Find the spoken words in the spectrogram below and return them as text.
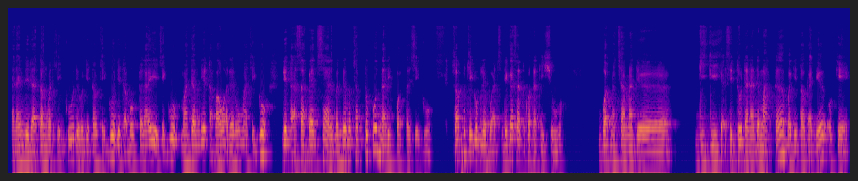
Kadang dia datang kepada cikgu, dia bagi tahu cikgu dia tak bawa botol air. Cikgu, madam dia tak bawa dari rumah cikgu. Dia tak asah pensel. Benda macam tu pun nak report pada cikgu. So apa cikgu boleh buat? Sediakan satu kotak tisu. Buat macam ada gigi kat situ dan ada mata. Bagi tahu kat dia, okey.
